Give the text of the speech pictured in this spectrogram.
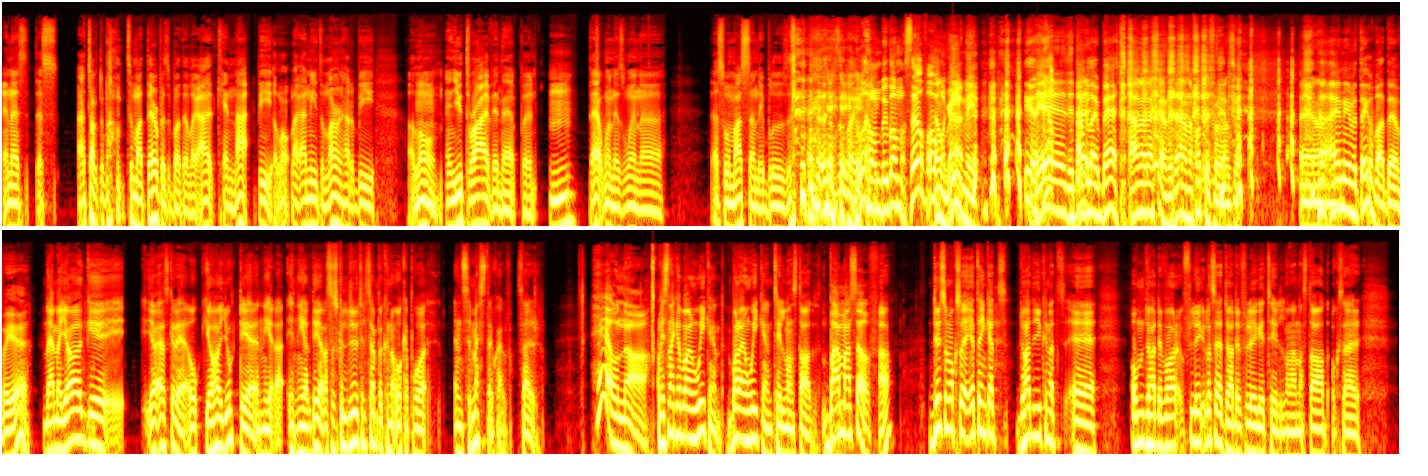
and that's that's I talked about to my therapist about that. Like I cannot be alone. Like I need to learn how to be alone, and you thrive in that. But that one is when uh. That's when my Sunday blues. It's like, well, I'm gonna be by myself. Oh Don't my leave God. me. yeah, Det, är- help. det där, I'd be like, Bash. ja men verkligen, det är där han har fått det ifrån. Alltså. I didn't even think about that, but yeah. Nej men jag, eh, jag älskar det och jag har gjort det en hel, en hel del. Alltså, skulle du till exempel kunna åka på en semester själv? Så här, Hell no. vi snackar bara en weekend. Bara en weekend till någon stad. By myself. Ja. Du som också, jag tänker att du hade ju kunnat, eh, om du hade varit, flyg, låt säga att du hade flugit till någon annan stad och så här,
